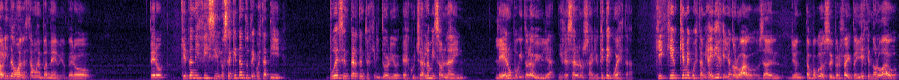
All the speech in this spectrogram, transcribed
ahorita, bueno, estamos en pandemia, pero pero, ¿qué tan difícil, o sea, qué tanto te cuesta a ti? Puedes sentarte en tu escritorio, escuchar la misa online, leer un poquito la Biblia y rezar el rosario. ¿Qué te cuesta? ¿Qué, qué, me cuesta a mí? Hay días que yo no lo hago, o sea, yo tampoco soy perfecto, hay días que no lo hago.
